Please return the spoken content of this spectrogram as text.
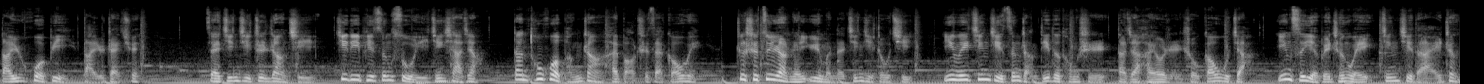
大于货币，大于债券。在经济滞胀期，GDP 增速已经下降，但通货膨胀还保持在高位。这是最让人郁闷的经济周期，因为经济增长低的同时，大家还要忍受高物价，因此也被称为经济的癌症。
